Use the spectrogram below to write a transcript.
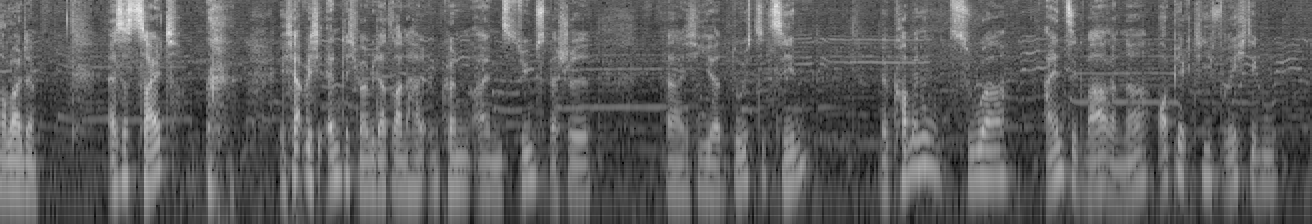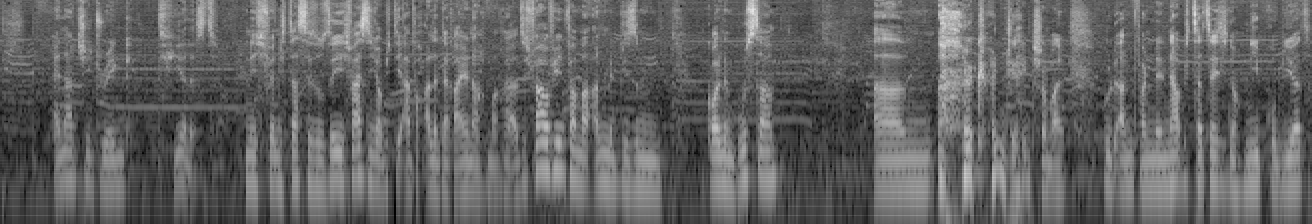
So Leute, es ist Zeit. Ich habe mich endlich mal wieder dran halten können, ein Stream-Special äh, hier durchzuziehen. Wir kommen zur einzig wahren, ne, objektiv richtigen Energy Drink Tierlist. Nicht, wenn ich das hier so sehe, ich weiß nicht, ob ich die einfach alle der Reihe nach mache. Also ich fange auf jeden Fall mal an mit diesem Golden Booster. Ähm, wir können direkt schon mal gut anfangen. Den habe ich tatsächlich noch nie probiert.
